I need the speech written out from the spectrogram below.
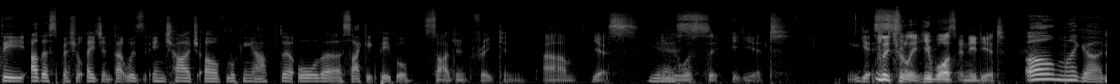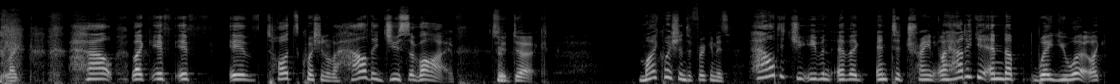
the other special agent that was in charge of looking after all the psychic people. Sergeant Friedkin. Um, yes, Yes. he was the idiot. Yes, Literally, he was an idiot. Oh my god! Like how? Like if if if Todd's question of how did you survive to Dirk, my question to Friedkin is how did you even ever enter training? Like how did you end up where you were? Like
